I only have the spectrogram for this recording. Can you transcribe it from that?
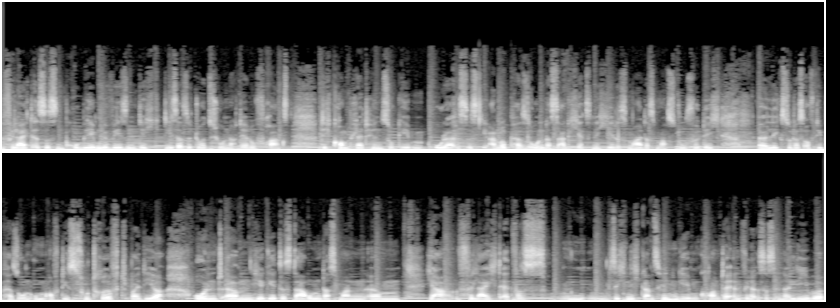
vielleicht ist es ein Problem gewesen, dich dieser Situation, nach der du fragst, dich komplett hinzugeben. Oder es ist die andere Person, das sage ich jetzt nicht jedes Mal, das machst du für dich, äh, legst du das auf die Person um, auf die es zutrifft bei dir. Und ähm, hier geht es darum, dass man ähm, ja vielleicht etwas sich nicht ganz hingeben konnte. Entweder ist es in der Liebe,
